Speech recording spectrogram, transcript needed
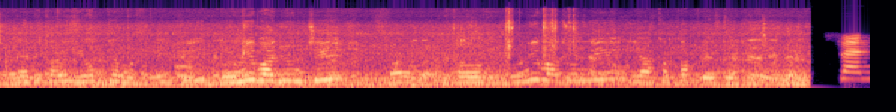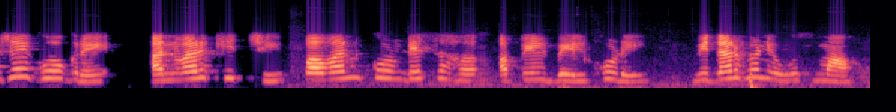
सगळ्या ठिकाणी योग्य म्हटली की दोन्ही बाजूंची दोन्ही बाजूंनी याकरता प्रयत्न केले. संजय घोगरे अनवर खिच्ची पवन कोंडेसह अपिल बेलखोडे विदर्भ न्यूज माहूर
